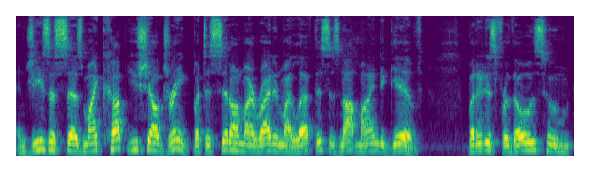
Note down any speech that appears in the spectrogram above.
And Jesus says, My cup you shall drink, but to sit on my right and my left, this is not mine to give but it is for those whom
